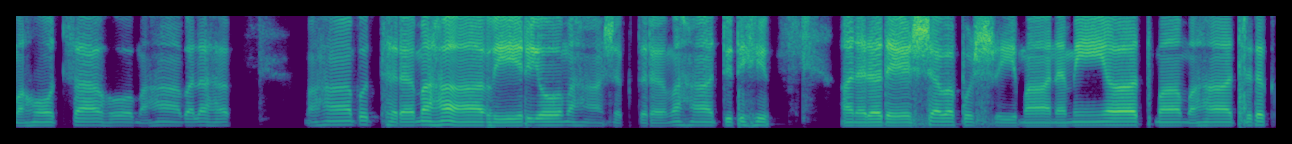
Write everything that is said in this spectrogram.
महोत्साहो महाबलः महाबुद्धिर्महावीर्यो महाशक्तिर्महाद्युतिः अनरदेशवपुः श्रीमानमीयात्मा महाधृतक।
